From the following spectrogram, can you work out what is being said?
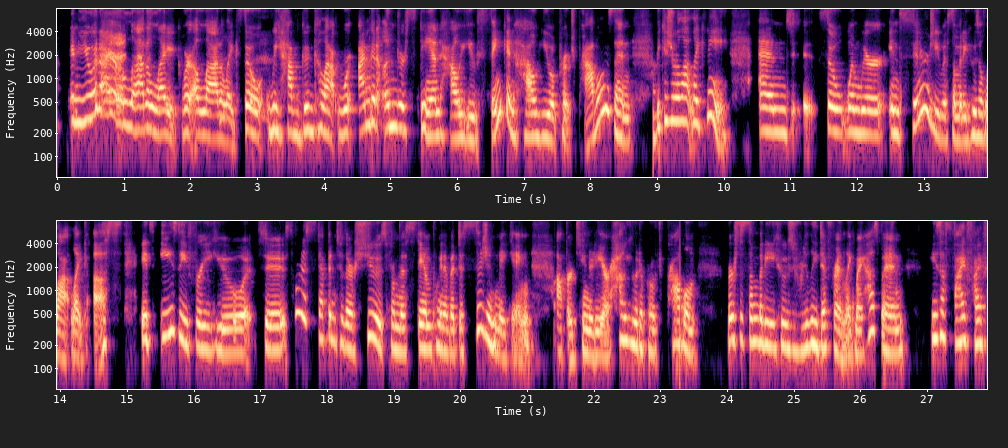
and you and I are a lot alike. We're a lot alike. So we have good collab. I'm going to understand how you think and how you approach problems, and because you're a lot like me. And uh, so when we're in synergy with somebody who's a lot like us, it's easy for you to sort of step into their shoes from the standpoint of a decision making opportunity or how you would approach a problem versus somebody who's really different. Like my husband, he's a five five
